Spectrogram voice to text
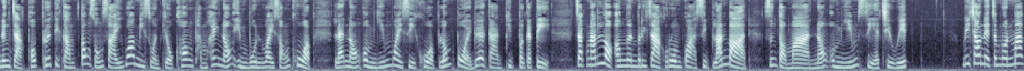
เนื่องจากพบพฤติกรรมต้องสงสัยว่ามีส่วนเกี่ยวข้องทำให้น้องอิ่มบุญวัยสองขวบ และน้องอมยิ้มวัยสี่ขวบ ล้มป่วยด้วยอาการผิดปกติ จากนั้นหลอกเอาเงินบริจาครวมกว่า 10 ล้านบาท ซึ่งต่อมาน้องอมยิ้มเสียชีวิต มีชาวเน็ตจำนวนมาก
